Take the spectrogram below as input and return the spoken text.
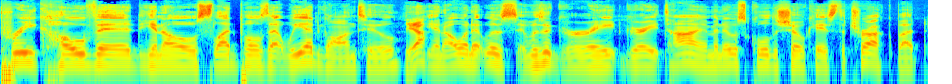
pre-COVID, you know, sled pulls that we had gone to. Yeah. You know, and it was it was a great, great time and it was cool to showcase the truck, but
